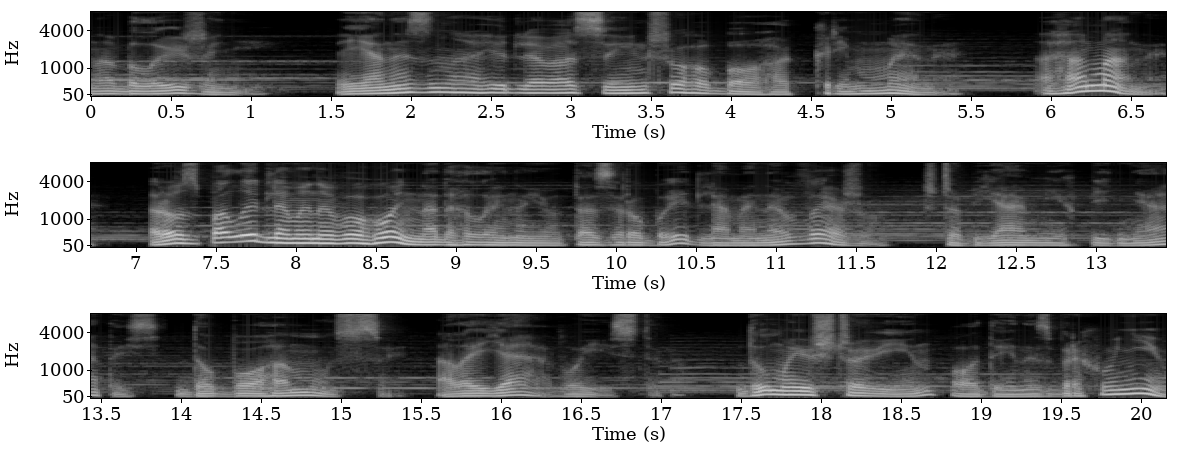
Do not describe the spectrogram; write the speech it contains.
наближені, я не знаю для вас іншого Бога, крім мене. Гамане, розпали для мене вогонь над глиною та зроби для мене вежу, щоб я міг піднятись до Бога Мусси. Але я, воістину, думаю, що він один із брехунів.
